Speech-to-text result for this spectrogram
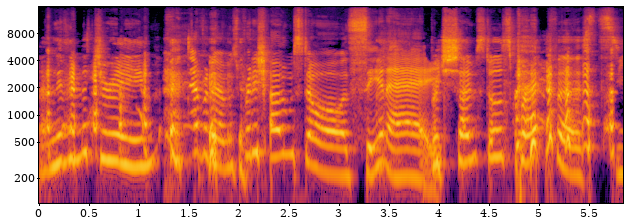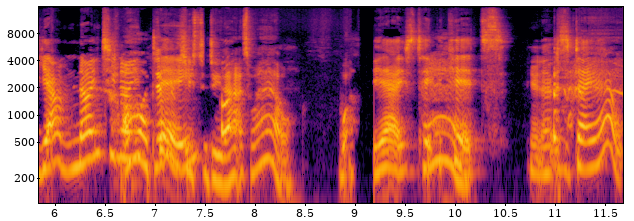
I'm living the dream. Debenhams, British Home Stores, C&A. British Home Stores breakfasts. Yum, 99 oh, Debenhams used to do that as well. Yeah, I used to take Yeah. the kids. You know, it was a day out.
